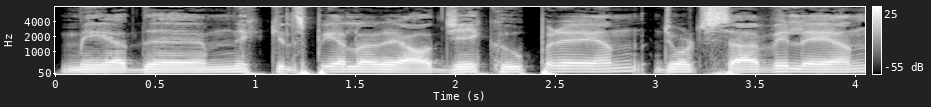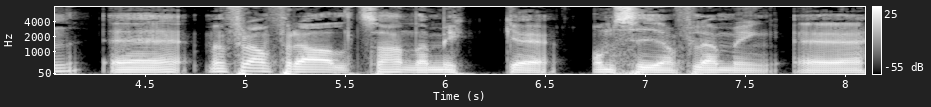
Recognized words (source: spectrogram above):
med eh, nyckelspelare. Ja, Jay Cooper är en, George Saville är en, eh, men framförallt så handlar mycket om Sian Fleming eh,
